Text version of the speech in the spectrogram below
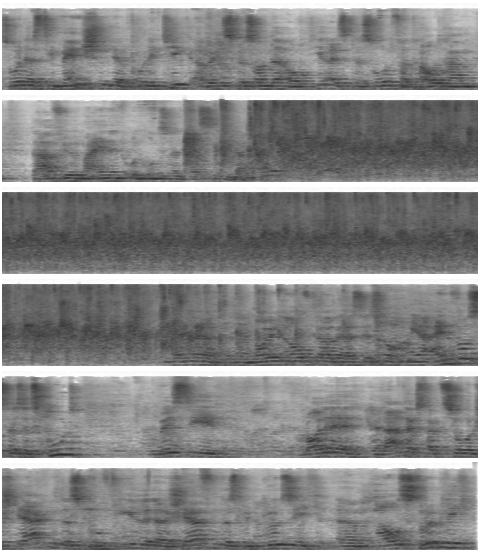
so dass die Menschen der Politik, aber insbesondere auch dir als Person vertraut haben. Dafür meinen und unseren herzlichen Dank. Deiner neuen Aufgabe hast jetzt noch mehr Einfluss, das ist gut. Du willst die Rolle der Landtagsfraktion stärken, das Profil äh, schärfen, das begrüße ich äh, ausdrücklich.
